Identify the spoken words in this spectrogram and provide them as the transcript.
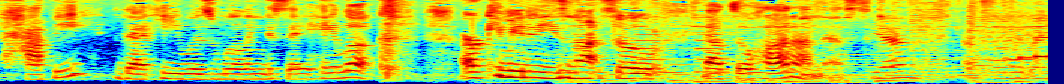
happy that he was willing to say, "Hey, look, our community is not so not so hot on this." Yeah, absolutely.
